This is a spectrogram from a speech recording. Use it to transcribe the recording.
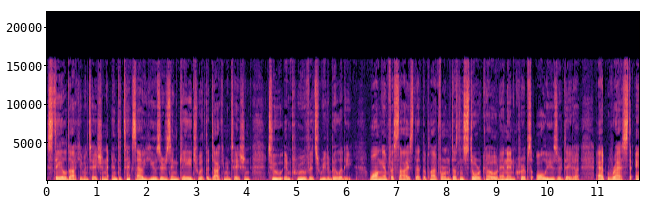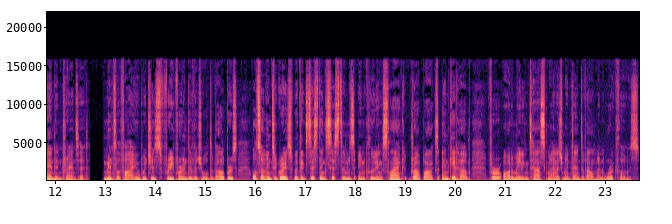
stale documentation and detects how users engage with the documentation to improve its readability. Wang emphasized that the platform doesn't store code and encrypts all user data at rest and in transit. Mintlify, which is free for individual developers, also integrates with existing systems including Slack, Dropbox, and GitHub for automating task management and development workflows.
